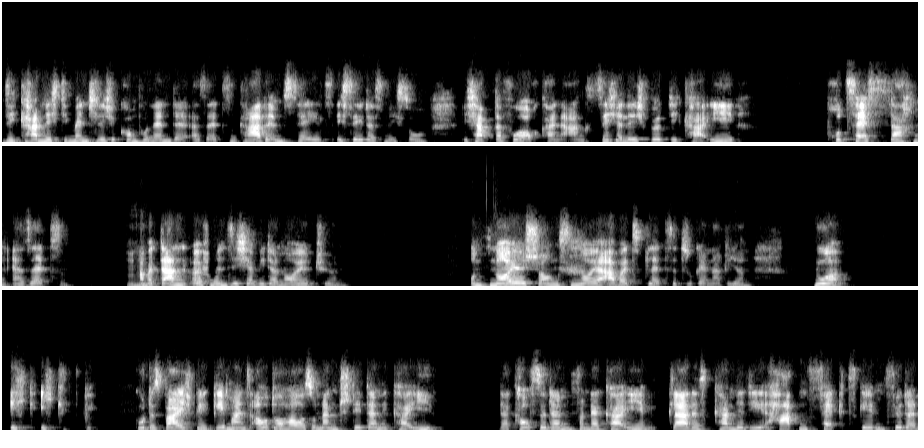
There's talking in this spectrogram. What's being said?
die kann nicht die menschliche Komponente ersetzen, gerade im Sales. Ich sehe das nicht so. Ich habe davor auch keine Angst. Sicherlich wird die KI Prozesssachen ersetzen. Mhm. Aber dann öffnen sich ja wieder neue Türen und neue Chancen, neue Arbeitsplätze zu generieren. Nur ich, ich, gutes Beispiel, geh mal ins Autohaus und dann steht da eine KI. Da kaufst du dann von der KI, klar, das kann dir die harten Facts geben für dein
